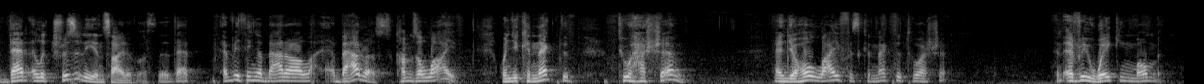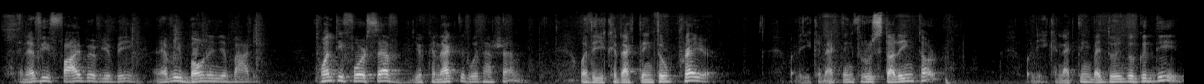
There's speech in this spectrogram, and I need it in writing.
that electricity inside of us, that, that everything about, our, about us comes alive. When you're connected to Hashem, and your whole life is connected to Hashem, and every waking moment, and every fiber of your being, and every bone in your body, 24 7, you're connected with Hashem. Whether you're connecting through prayer, whether you're connecting through studying Torah, whether you're connecting by doing a good deed,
